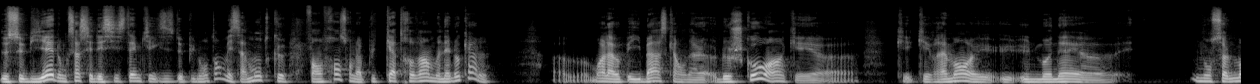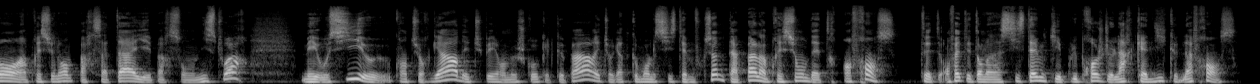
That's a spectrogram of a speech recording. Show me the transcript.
de ce billet. Donc ça, c'est des systèmes qui existent depuis longtemps, mais ça montre que, enfin, en France, on a plus de 80 monnaies locales. Euh, moi, là, au Pays Basque, hein, on a le Schko, hein, qui, est, euh, qui, est, qui, est, vraiment une monnaie non seulement impressionnante par sa taille et par son histoire, mais aussi euh, quand tu regardes et tu payes en Eusko quelque part et tu regardes comment le système fonctionne, t'as pas l'impression d'être en France. En fait, tu es dans un système qui est plus proche de l'Arcadie que de la France.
